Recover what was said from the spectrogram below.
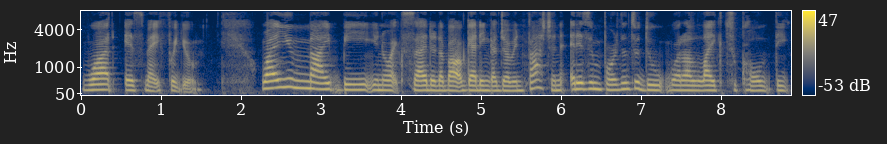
what is made for you. While you might be, you know, excited about getting a job in fashion, it is important to do what I like to call the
